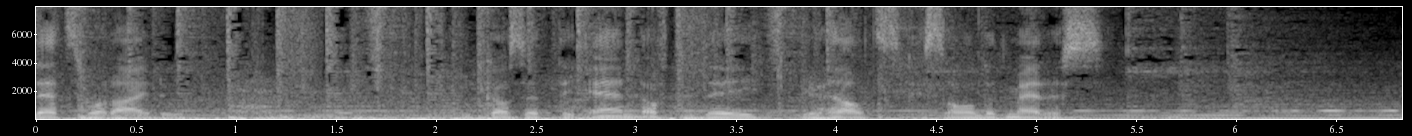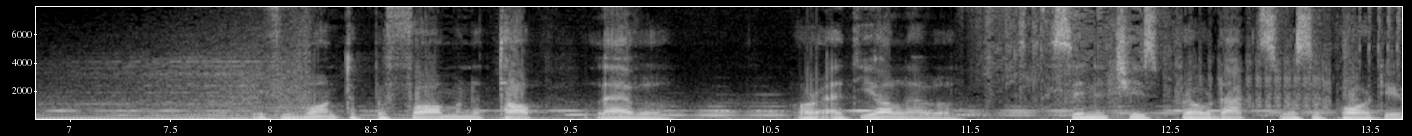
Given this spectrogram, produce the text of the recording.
That's what I do. Because at the end of the day, your health is all that matters. If you want to perform on the top level or at your level, Synergy's products will support you.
